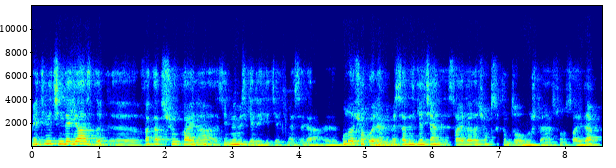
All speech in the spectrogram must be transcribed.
Metin içinde yazdık. e, fakat şu kaynağı silmemiz gerekecek mesela. E, bu da çok önemli. Mesela biz geçen sayılarda çok sıkıntı olmuştu en son sayıda.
